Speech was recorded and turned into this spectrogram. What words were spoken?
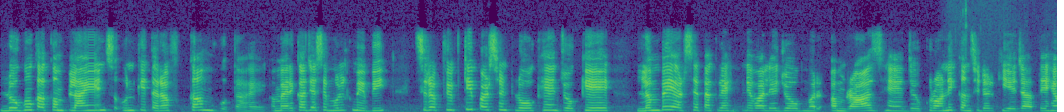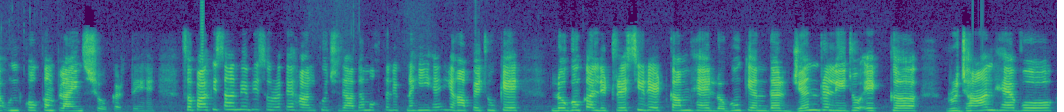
लोगों का कंप्लायंस उनकी तरफ़ कम होता है। अमेरिका जैसे मुल्क में भी सिर्फ़ 50 परसेंट लोग हैं जो कि लंबे अरसे तक रहने वाले जो अमराज हैं जो क्रॉनिक कंसिडर किए जाते हैं उनको कंप्लाइंस शो करते हैं। सो so, पाकिस्तान में भी सूरत हाल कुछ ज़्यादा मुख्तलिफ़ नहीं है। यहाँ पे चूँकि लोगों का लिटरेसी रेट कम है लोगों के अंदर जनरली जो एक रुझान है वो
